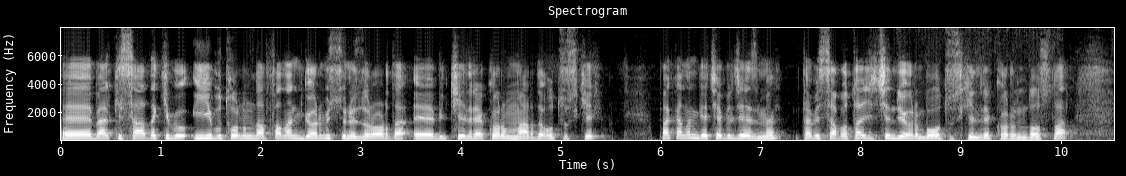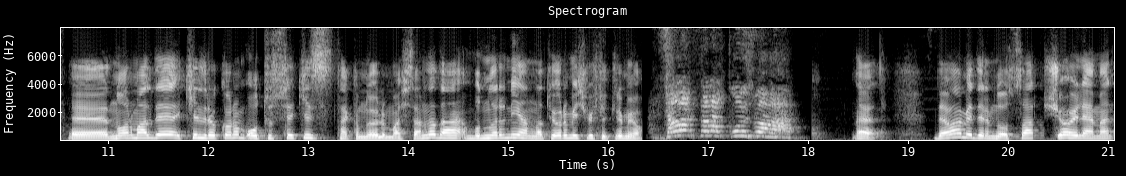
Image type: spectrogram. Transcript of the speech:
Ee, belki sağdaki bu iyi butonundan falan görmüşsünüzdür. Orada e, bir kill rekorum vardı 30 kill. Bakalım geçebileceğiz mi? Tabi sabotaj için diyorum bu 30 kill rekorunu dostlar. Ee, normalde kill rekorum 38 takımlı ölüm maçlarında da bunları niye anlatıyorum hiçbir fikrim yok. Salak salak konuşma lan. Evet. Devam edelim dostlar. Şöyle hemen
